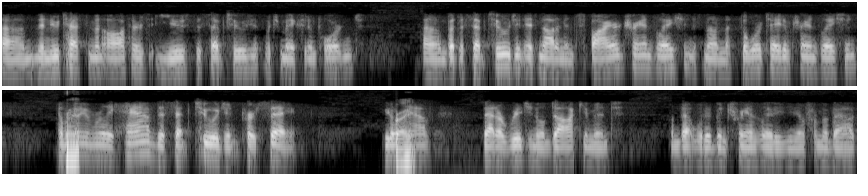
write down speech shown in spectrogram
Um, the New Testament authors use the Septuagint, which makes it important. Um, but the Septuagint is not an inspired translation. It's not an authoritative translation. And we don't even really have the Septuagint per se. We don't right. have that original document that would have been translated, you know, from about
